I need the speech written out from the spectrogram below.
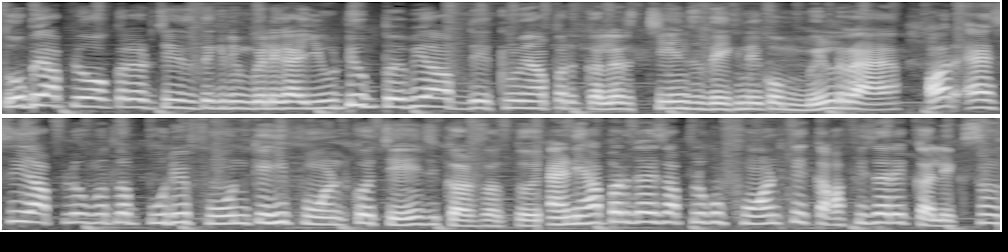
तो भी आप लोगों को कलर चेंज देखने को मिलेगा। यूट्यूब पर भी आप देख लो, यहाँ पर कलर चेंज देखने को मिल रहा है। और ऐसे ही आप लोग मतलब पूरे फ़ोन के ही फॉन्ट को चेंज कर सकते हो। एंड यहाँ पर गैस आप लोग को फॉन्ट के काफ़ी सारे कलेक्शन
